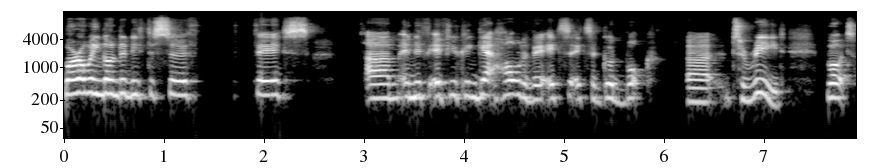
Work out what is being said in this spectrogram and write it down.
burrowing underneath the surface. Um, and if, if you can get hold of it, it's it's a good book uh, to read. But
